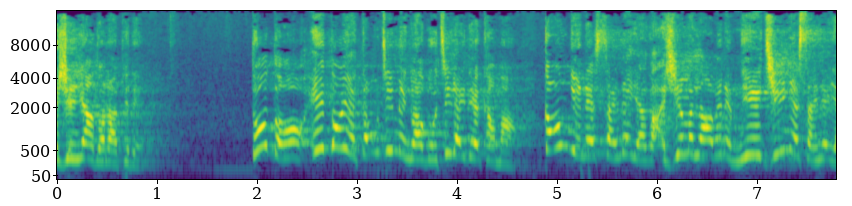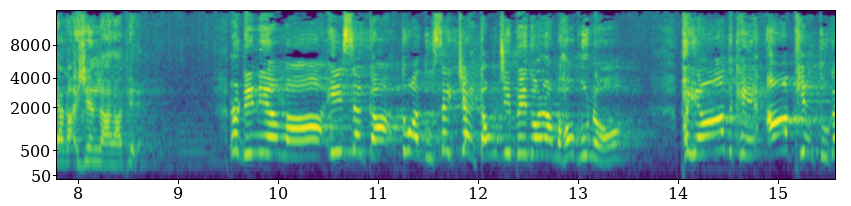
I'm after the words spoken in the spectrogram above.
အရင်ရသွားတာဖြစ်တယ်သို့တော့အေးတော့ရဲ့ကောင်းကြီးမင်္ဂလာကိုကြည့်လိုက်တဲ့အခါမှာကောင်းကင်နဲ့ဆိုင်တဲ့အရာကအရင်မလာဘဲနဲ့မြေကြီးနဲ့ဆိုင်တဲ့အရာကအရင်လာတာဖြစ်တယ်အဲ့ တော့ဒီနေရာမှာဣဇက်ကသူ့ဟာသူစိတ်ကြိုက်ကောင်းကြီးပေးသွားတာမဟုတ်ဘူးနော်ဖယားသခင်အားဖြင့်သူက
